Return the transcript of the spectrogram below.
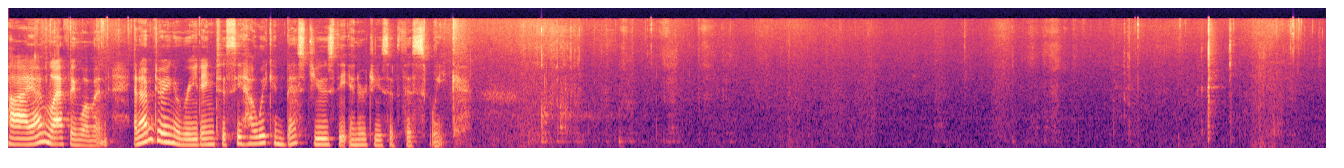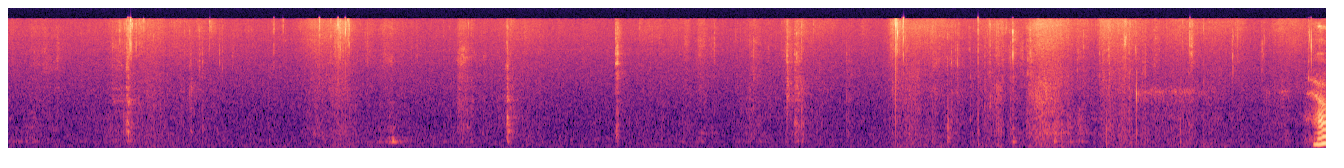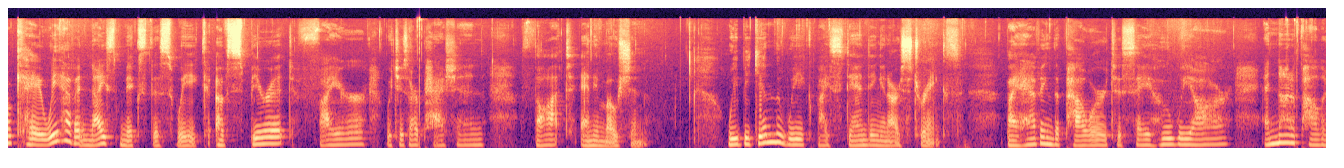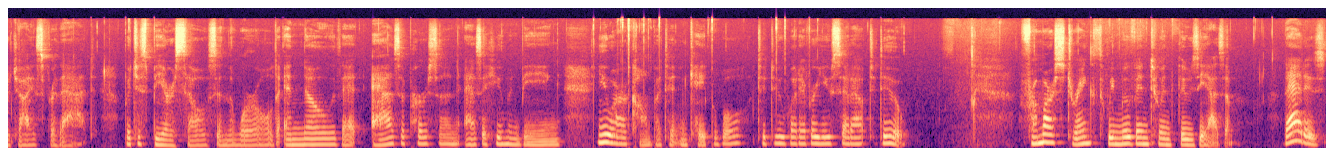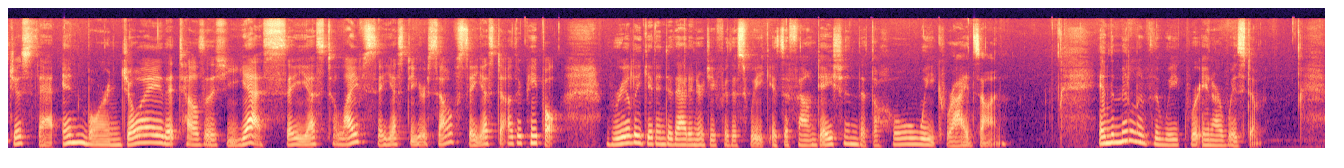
Hi, I'm Laughing Womyn, and I'm doing a reading to see how we can best use the energies of this week. Okay, we have a nice mix this week of spirit, fire, which is our passion, thought, and emotion. We begin the week by standing in our strength, by having the power to say who we are and not apologize for that, but just be ourselves in the world and know that as a person, as a human being, you are competent and capable to do whatever you set out to do. From our strength, we move into enthusiasm. That is just that inborn joy that tells us yes, say yes to life, say yes to yourself, say yes to other people. Really get into that energy for this week. It's a foundation that the whole week rides on. In the middle of the week, we're in our wisdom.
